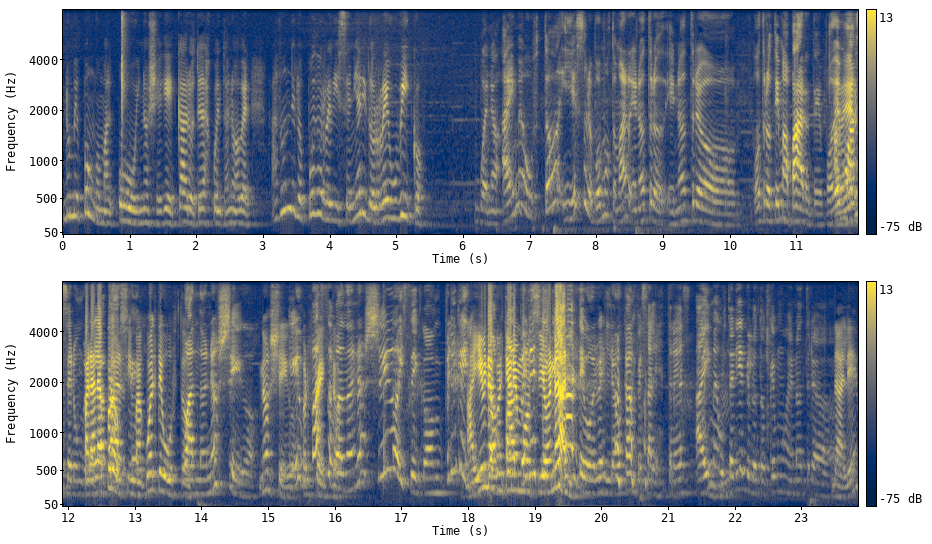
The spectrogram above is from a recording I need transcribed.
no me pongo mal. Uy, no llegué, caro, te das cuenta. No, a ver, ¿a dónde lo puedo rediseñar y lo reubico? Bueno, ahí me gustó y eso lo podemos tomar en otro, en otro, otro tema aparte. Podemos ver, hacer un Para la aparte. próxima, ¿cuál te gustó? Cuando no llego. No llego, ¿Qué perfecto. pasa cuando no llego y se complica? Y Ahí hay una cuestión emocional. te volvés loca, empieza el estrés. Ahí me gustaría que lo toquemos en otro. Dale.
